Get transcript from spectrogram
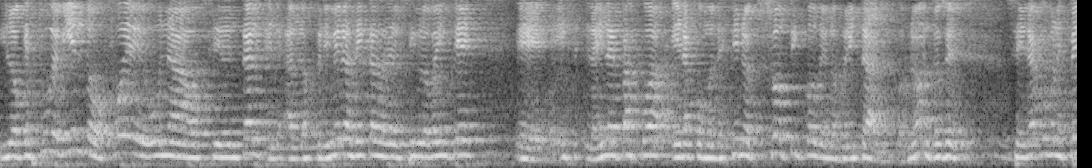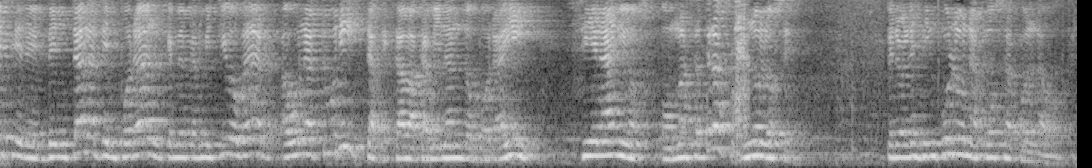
Y lo que estuve viendo fue una occidental, en, las primeras décadas del siglo XX, eh, la isla de Pascua era como el destino exótico de los británicos, ¿no? Entonces, será como una especie de ventana temporal que me permitió ver a una turista que estaba caminando por ahí 100 años o más atrás, no lo sé. Pero les vinculo una cosa con la otra.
